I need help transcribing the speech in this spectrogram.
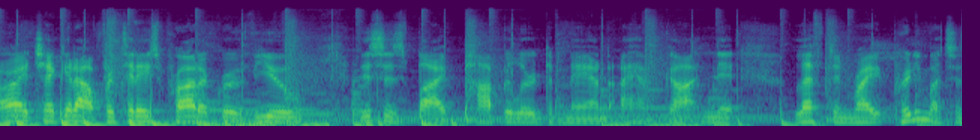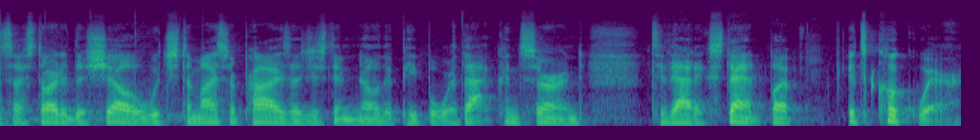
All right, check it out for today's product review. This is by popular demand. I have gotten it left and right pretty much since I started the show, which to my surprise, I just didn't know that people were that concerned to that extent. But it's cookware,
